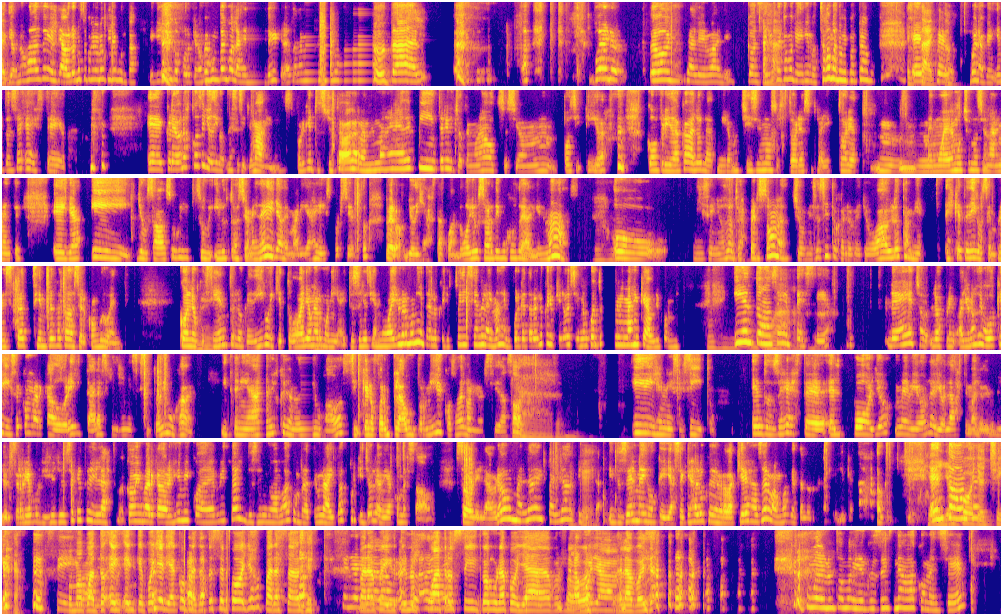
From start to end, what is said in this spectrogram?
Dios nos hace, el diablo no sé por qué no nos quiere juntar, y que yo digo, ¿por qué no me juntan con la gente que quiere hacer la misma? Total. bueno, Ay, vale, vale. Consciente como que dijimos, toma, nos encontramos. Exacto. Este, bueno, ok, entonces, este, eh, creo las cosas y yo digo, necesito imágenes, porque entonces yo estaba agarrando imágenes de Pinterest, yo tengo una obsesión positiva con Frida Kahlo, la admiro muchísimo, su historia, su trayectoria, mm, me mueve mucho emocionalmente ella, y yo usaba sus, sus ilustraciones de ella, de María Hayes, por cierto, pero yo dije, ¿hasta cuándo voy a usar dibujos de alguien más? o diseños de otras personas. Yo necesito que lo que yo hablo también, es que te digo, siempre, siempre he tratado de ser congruente con lo que siento, lo que digo y que todo haya una armonía. Entonces yo decía, no hay una armonía entre lo que yo estoy diciendo y la imagen, porque tal vez lo que yo quiero decir no encuentro una imagen que hable por mí. Y entonces empecé, de hecho, los, hay unos dibujos que hice con marcadores y tal, así que necesito dibujar. Y tenía años que yo no dibujaba, sin que no fuera un clavo, un tornillo y cosas de la universidad, ¿sabes? Claro. Y dije, necesito. Entonces, este, el pollo me vio, le dio lástima. Yo digo, yo se ríe porque dije, yo sé que te di lástima. Con mis marcadores y mi cuaderno y tal. Entonces, me dijo, vamos a comprarte un iPad porque yo le había conversado sobre la broma, el iPad, la okay. y tal. Entonces, él me dijo, que ya sé que es algo que de verdad quieres hacer, vamos a que te lo regalo. Y dije, ah, ok. Entonces, pollo, chica. sí, Como cuánto, en, ¿en, qué pollería compraste ese pollo para saber? para pedirte unos cuatro o cinco en una apoyada, por favor. La apoyada. La apoyada. bueno, estamos ahí. Entonces, nada, comencé.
